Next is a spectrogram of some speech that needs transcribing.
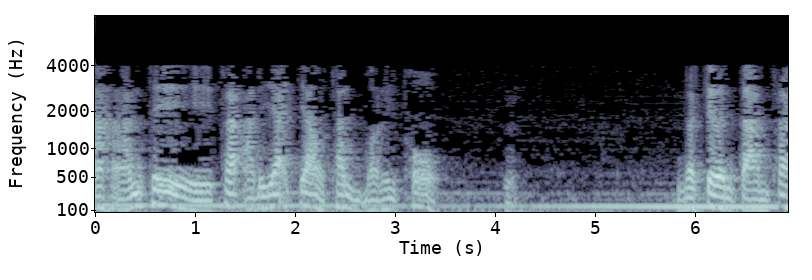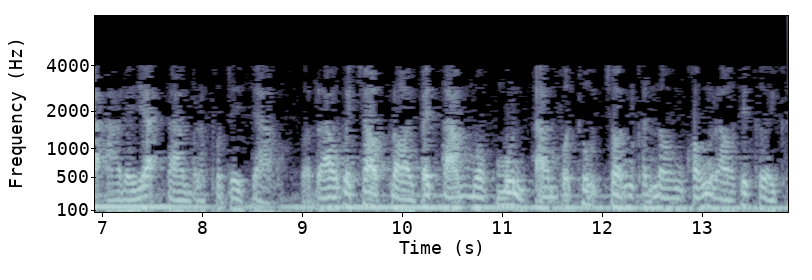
อาหารที่พระอริยะเจ้าท่านบริโภคเราเจิญตามพระอริยะตามพระพุทธเจ้า เราก็ชอบปล่อยไปตามหมกมุ่นตามปุถุชนขนองของเราที่เคยข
